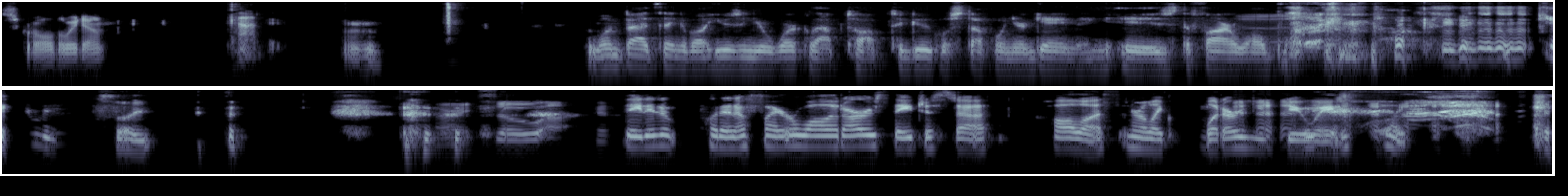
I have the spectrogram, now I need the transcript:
Scroll all the way down. Got it. hmm The one bad thing about using your work laptop to Google stuff when you're gaming is the firewall block. gaming site. All right, so uh, They didn't put in a firewall at ours. They just uh call us and are like, "What are you doing?" Like,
